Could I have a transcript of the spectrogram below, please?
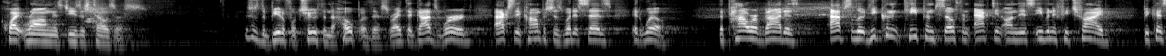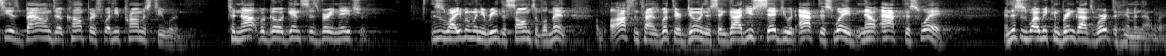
quite wrong, as Jesus tells us. This is the beautiful truth and the hope of this, right? That God's word actually accomplishes what it says it will. The power of God is absolute. He couldn't keep himself from acting on this even if he tried, because he is bound to accomplish what he promised he would. To not would go against his very nature. This is why, even when you read the Psalms of Lament, oftentimes what they're doing, they're saying, God, you said you would act this way, now act this way. And this is why we can bring God's word to Him in that way.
